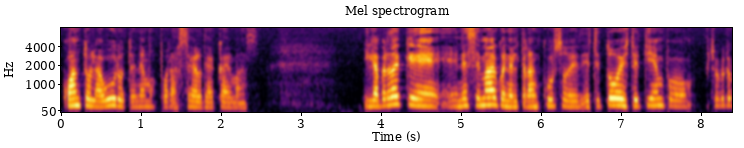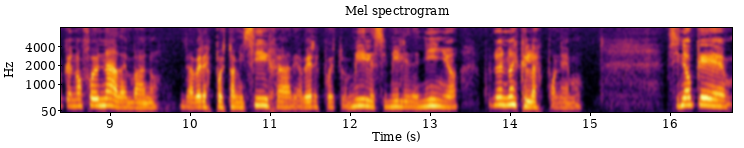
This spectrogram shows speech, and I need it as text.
cuánto laburo tenemos por hacer de acá en más. Y la verdad que en ese marco, en el transcurso de este, todo este tiempo, yo creo que no fue nada en vano de haber expuesto a mis hijas, de haber expuesto miles y miles de niños. No, no es que lo exponemos, sino que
